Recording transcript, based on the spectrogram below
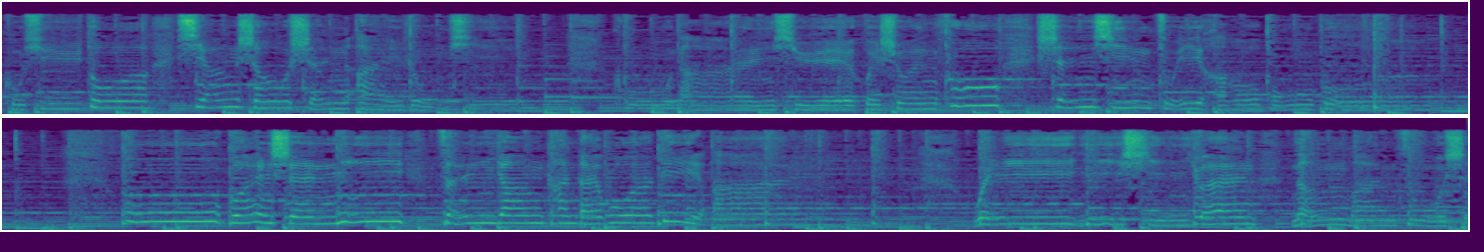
苦许多，享受神爱荣幸。苦难学会顺服，身心最好不过。不管神你怎样看待我的爱，唯一心愿能满足神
